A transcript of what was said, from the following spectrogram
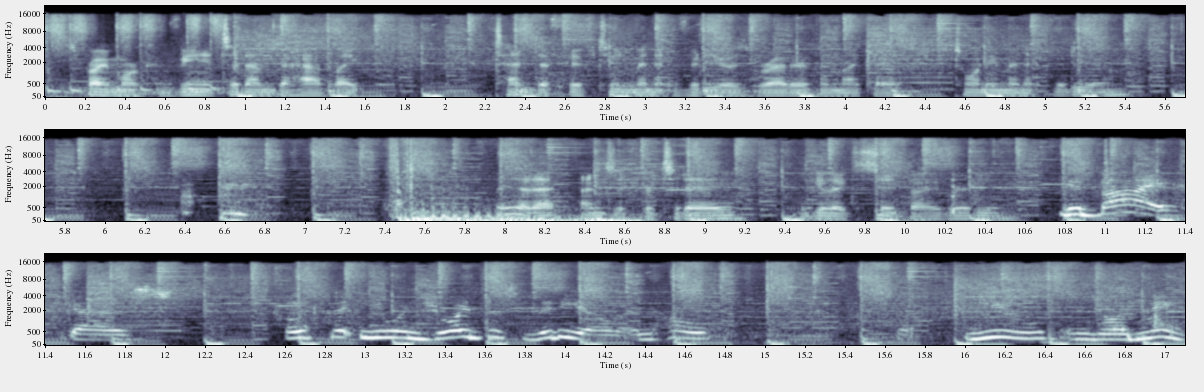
it's probably more convenient to them to have like 10 to 15 minute videos rather than like a 20 minute video. That ends it for today. Would you like to say bye, Brady? Goodbye, guys. Hope that you enjoyed this video and hope that you enjoyed me.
